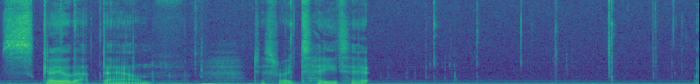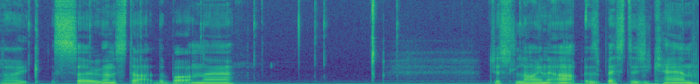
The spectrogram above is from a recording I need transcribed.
Scale that down. Just rotate it. Like so. We're going to start at the bottom there. Just line it up as best as you can.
